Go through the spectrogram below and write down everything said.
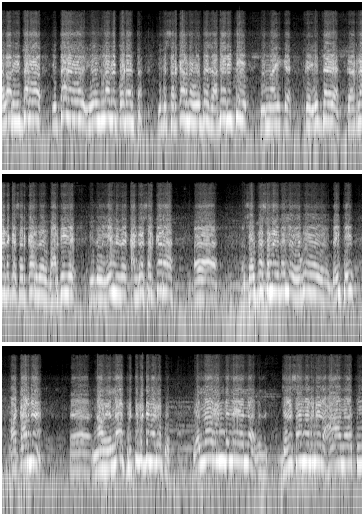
ಎಲ್ಲಾರು ಇದ್ದಾರೆ ಇದ್ದಾರೆ ಎಲ್ಲಾರು ಕೊಡೆ ಅಂತ. ಇದು ಸರ್ಕಾರದ ಉದ್ದೇಶ. ಅದೇ ರೀತಿ ನಮ್ಮ ಈಗ ಇದ್ದ ಕರ್ನಾಟಕ ಸರ್ಕಾರದ ಭಾರತೀಯ, ಇದು ಏನಿದೆ, ಕಾಂಗ್ರೆಸ್ ಸರ್ಕಾರ ಸ್ವಲ್ಪ ಸಮಯದಲ್ಲಿ ಹೋಗೋದೈತಿ ಆ ಕಾರಣ ನಾವೆಲ್ಲ ಪ್ರತಿಭಟನೆ ಮಾಡಬೇಕು. ಎಲ್ಲ ಒಂದಲ್ಲೇ ಎಲ್ಲ ಜನಸಾಮಾನ್ಯರ ಮೇಲೆ ಹಾಲಾತಿ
